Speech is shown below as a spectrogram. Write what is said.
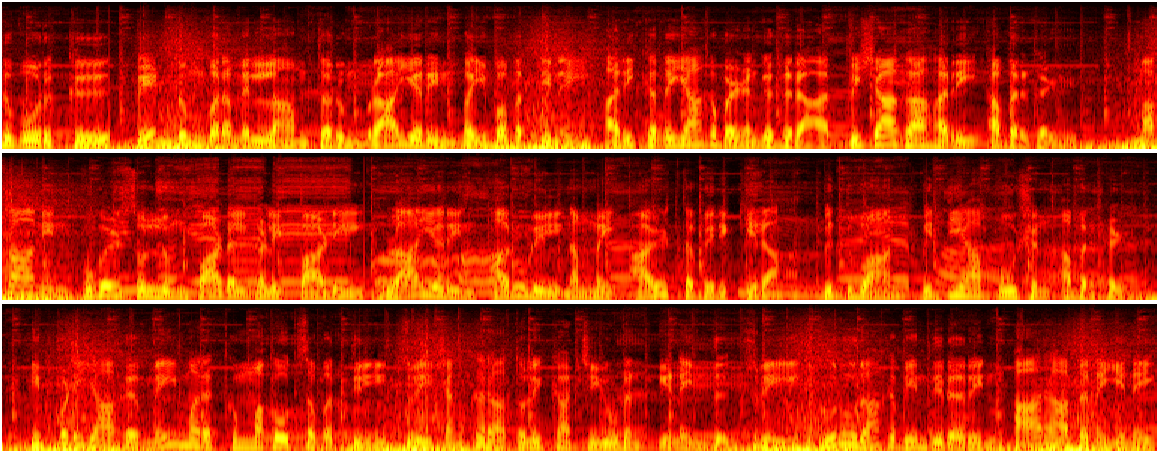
வேண்டுவோருக்கு வேண்டும் வரமெல்லாம் தரும் ராயரின் வைபவத்தினை ஹரிக்கதையாக வழங்குகிறார் விஷாகா ஹரி அவர்கள். மகானின் புகழ் சொல்லும் பாடல்களை பாடி ராயரின் அருளில் நம்மை ஆழ்த்தவிருக்கிறார். வித்வான் வித்யா பூஷன் அவர்கள். இப்படியாக மெய்மறக்கும் மகோத்சவத்தில் ஸ்ரீ சங்கரா தொலைக்காட்சியுடன் இணைந்து ஸ்ரீ குரு ராகவேந்திரரின் ஆராதனையினை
